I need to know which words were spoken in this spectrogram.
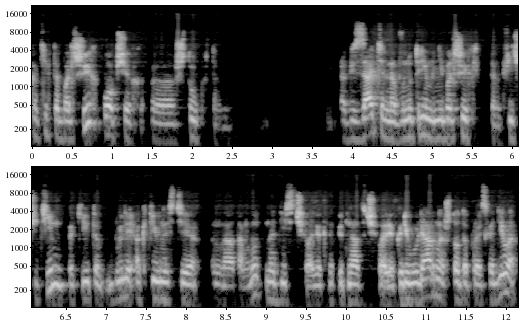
каких-то больших общих э, штук, там, обязательно внутри небольших там, фичи-тим какие-то были активности на, там, ну, на 10 человек, на 15 человек. Регулярно что-то происходило.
